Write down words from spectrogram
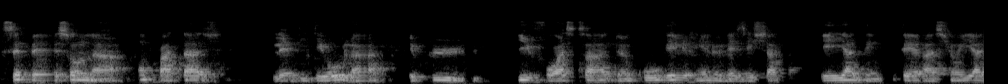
ces personnes-là, on partage les vidéos là et puis ils voient ça d'un coup et rien ne les échappe. Et il y a d'interaction, il y a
